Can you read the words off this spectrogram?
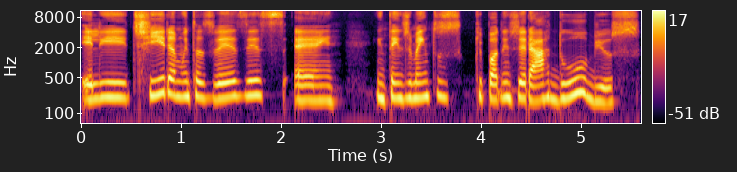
Ele tira muitas vezes é, entendimentos que podem gerar dúbios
